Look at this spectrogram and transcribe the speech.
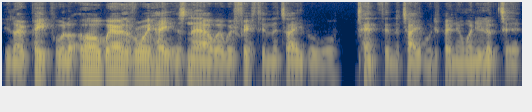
you know, people were like, "Oh, where are the Roy haters now? Where we're fifth in the table or tenth in the table, depending on when you looked at it."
